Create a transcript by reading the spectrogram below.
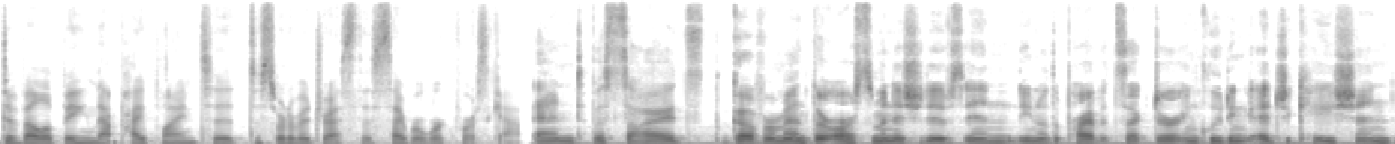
developing that pipeline to, to sort of address this cyber workforce gap. And besides government, there are some initiatives in you know the private sector, including education,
